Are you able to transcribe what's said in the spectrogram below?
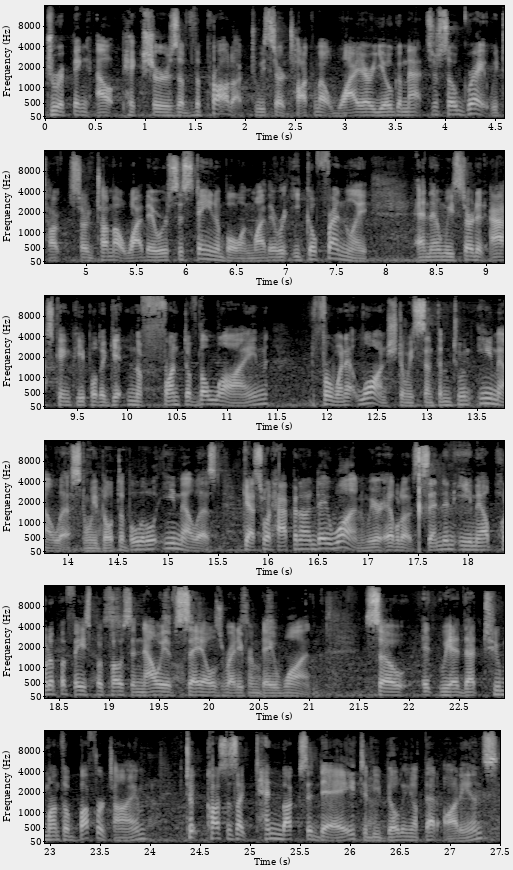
dripping out pictures of the product. We started talking about why our yoga mats are so great. We talk, started talking about why they were sustainable and why they were eco-friendly. And then we started asking people to get in the front of the line for when it launched, and we sent them to an email list, and we built up a little email list. Guess what happened on day one? We were able to send an email, put up a Facebook post, and now we have sales ready from day one. So it, we had that two month of buffer time. It took cost us like ten bucks a day to be building up that audience,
